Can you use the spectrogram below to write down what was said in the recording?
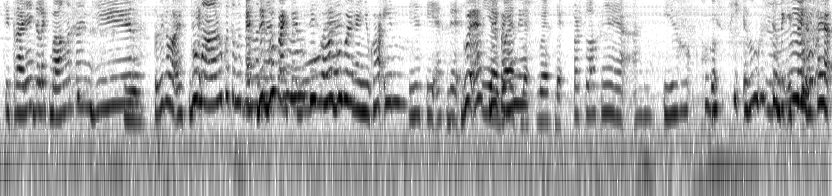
citranya jelek banget anjir Iya. Tapi kalau SD gue malu ke temen-temen SD gue pengen sih, soalnya gue banyak yang nyukain. iya sih SD Gue SD iya gue pengen SD ya. gue SD first love nya ya aduh Iya, kok, kok bisa sih? Emang gue secantik itu ya? Kayak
